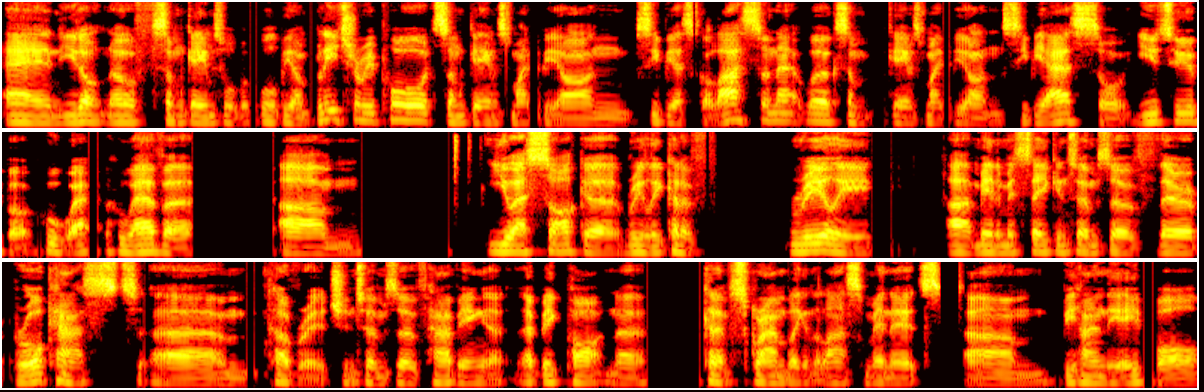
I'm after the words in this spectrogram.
and you don't know if some games will will be on Bleacher Report, some games might be on CBS Golazo Network, some games might be on CBS or YouTube or whoever. Um, US soccer really kind of really uh, made a mistake in terms of their broadcast um, coverage, in terms of having a, a, big partner kind of scrambling at the last minute um, behind the eight ball,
